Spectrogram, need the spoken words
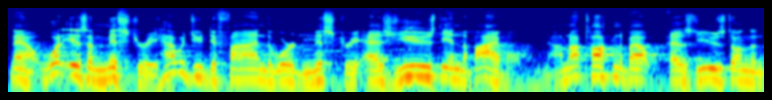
Now, what is a mystery? How would you define the word mystery as used in the Bible? Now, I'm not talking about as used on the,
